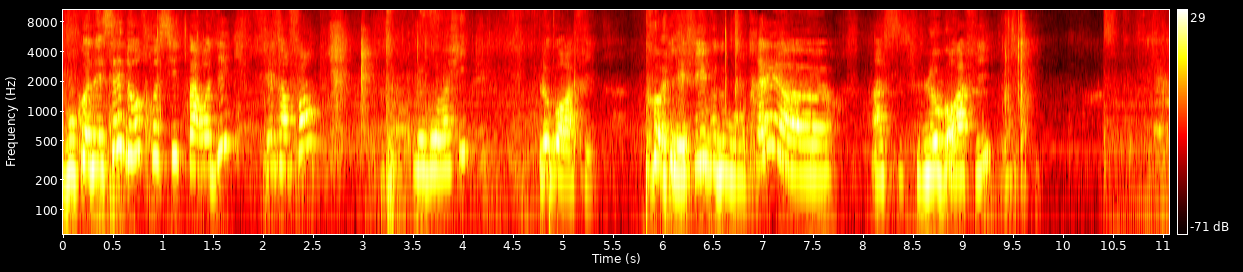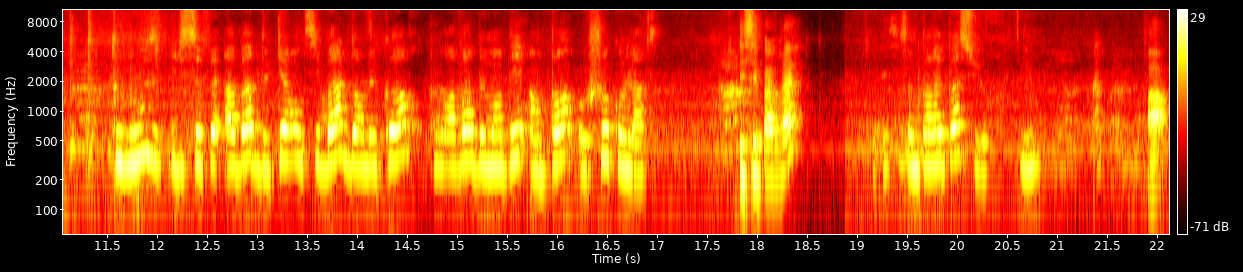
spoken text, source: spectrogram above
Vous connaissez d'autres sites parodiques, les enfants? Le graphique Le Gorafi. Les filles, vous nous montrez euh, un Gorafi. Toulouse, il se fait abattre de 46 balles dans le corps pour avoir demandé un pain au chocolat. Et c'est pas vrai? Ça me paraît pas sûr. Ah,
